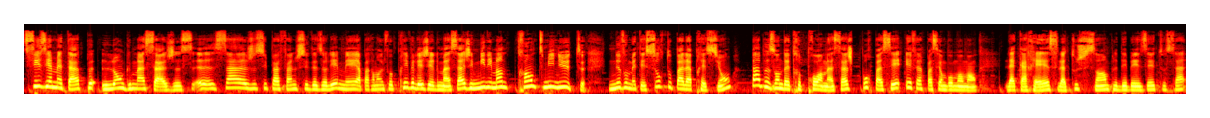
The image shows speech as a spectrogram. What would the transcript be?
Sixième étape, long massage. Euh, ça, je suis pas fan, je suis désolée, mais apparemment, il faut privilégier le massage et minimum 30 minutes. Ne vous mettez surtout pas la pression. Pas besoin d'être pro en massage pour passer et faire passer un bon moment. La caresse, la touche simple, des baisers, tout ça,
